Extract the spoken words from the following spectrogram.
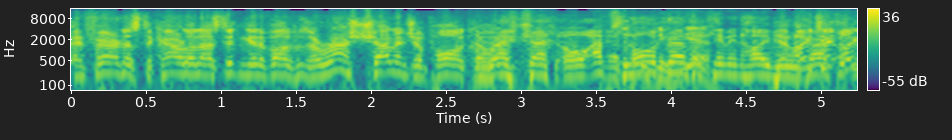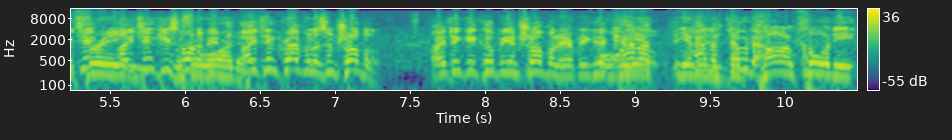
in fairness, the Carlow lads didn't get involved. It was a rash challenge on Paul Coady. A rash track. Oh, Yeah, Paul absolutely. Greville yeah. came in high, Yeah, I, think, after I, the think, I think he's was going to be. I think Greville is in trouble. I think he could be in trouble here because Oh, you cannot, yeah, you yeah, well, do the that. Paul Coady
